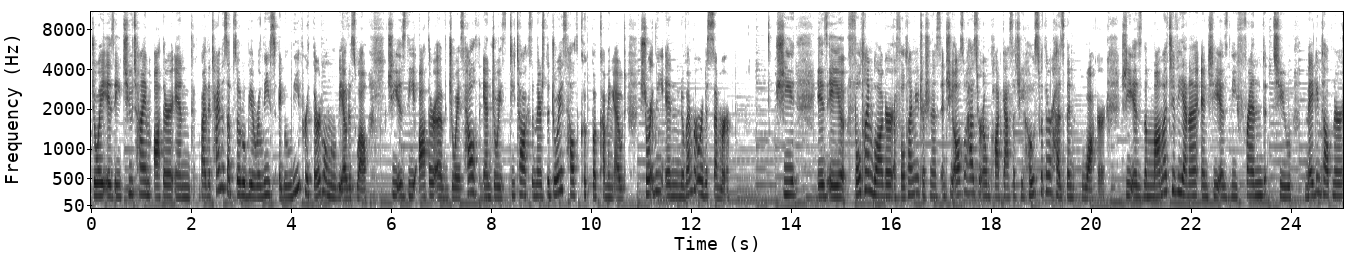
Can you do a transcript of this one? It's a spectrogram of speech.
Joy is a two time author, and by the time this episode will be released, I believe her third one will be out as well. She is the author of Joyous Health and Joyous Detox, and there's the Joyous Health cookbook coming out shortly in November or December. She is a full time blogger, a full time nutritionist, and she also has her own podcast that she hosts with her husband, Walker. She is the mama to Vienna, and she is the friend to Meghan Telpner,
